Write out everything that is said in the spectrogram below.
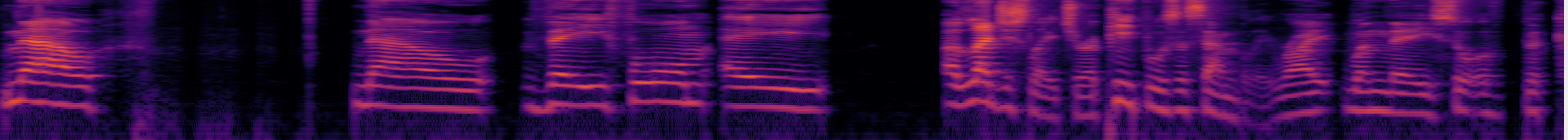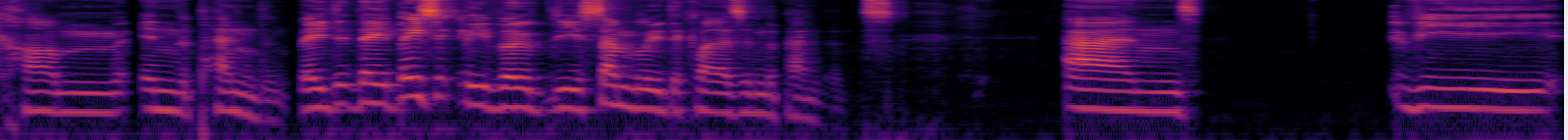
Now, now they form a a legislature, a people's assembly, right? When they sort of become independent, they they basically the the assembly declares independence, and the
